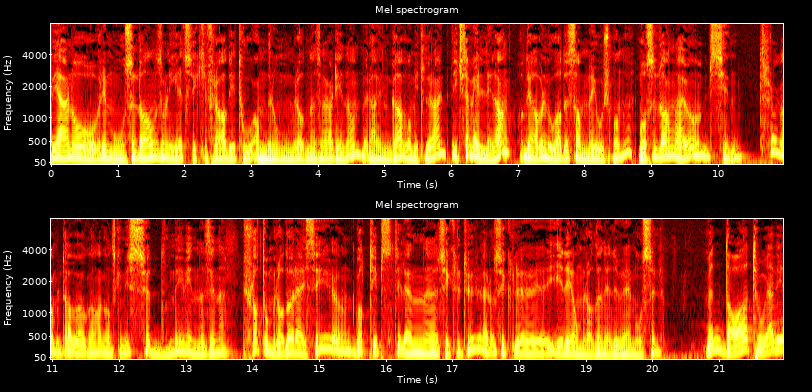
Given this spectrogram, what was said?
vi er nå over i Moseldalen, som ligger et stykke fra de to andre områdene som vi har vært innom, Reingav og Mittelrein. Ikke så veldig langt, og de har vel noe av det samme jordsmonnet. Moseldalen er jo kjent fra gammelt av å ha ganske mye sødme i vindene sine. Flott område å reise i, og et godt tips til en eh, sykkeltur er å sykle i det området nede ved Mosel. Men da tror jeg vi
